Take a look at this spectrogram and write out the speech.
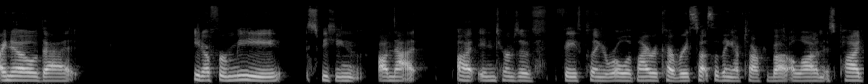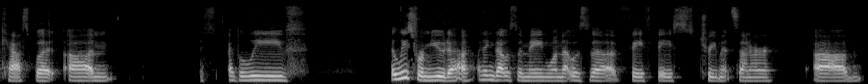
I know that, you know, for me, speaking on that, uh, in terms of faith playing a role in my recovery, it's not something I've talked about a lot on this podcast, but um, I believe at least Remuda. I think that was the main one. That was the faith based treatment center. Um,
